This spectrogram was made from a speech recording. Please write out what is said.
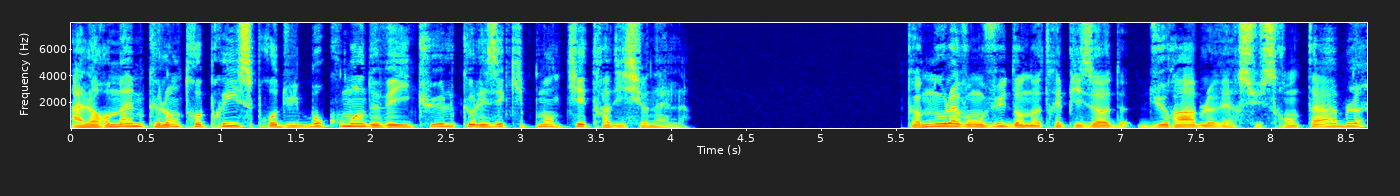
alors même que l'entreprise produit beaucoup moins de véhicules que les équipementiers traditionnels. Comme nous l'avons vu dans notre épisode Durable versus rentable,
